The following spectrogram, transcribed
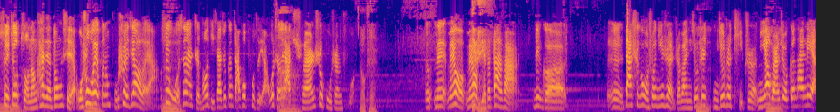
所以就总能看见东西。我说我也不能不睡觉了呀，所以我现在枕头底下就跟杂货铺子一样，我枕头底下全是护身符。OK，呃，没没有没有别的办法。那个，呃，大师跟我说你忍着吧，你就这你就这体质，你要不然就是跟他练。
